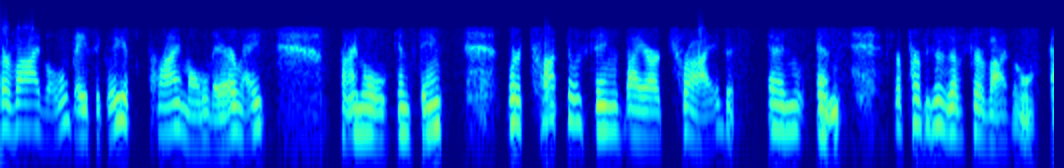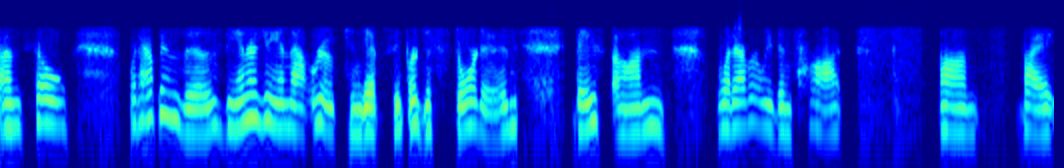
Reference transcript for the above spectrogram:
survival. Basically, it's primal there, right? Primal instinct. We're taught those things by our tribe and and for purposes of survival. And so what happens is the energy in that root can get super distorted based on whatever we've been taught um, by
